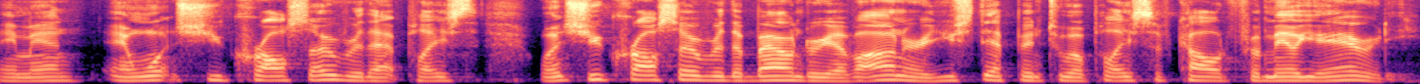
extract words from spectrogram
Amen. And once you cross over that place, once you cross over the boundary of honor, you step into a place of called familiarity.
